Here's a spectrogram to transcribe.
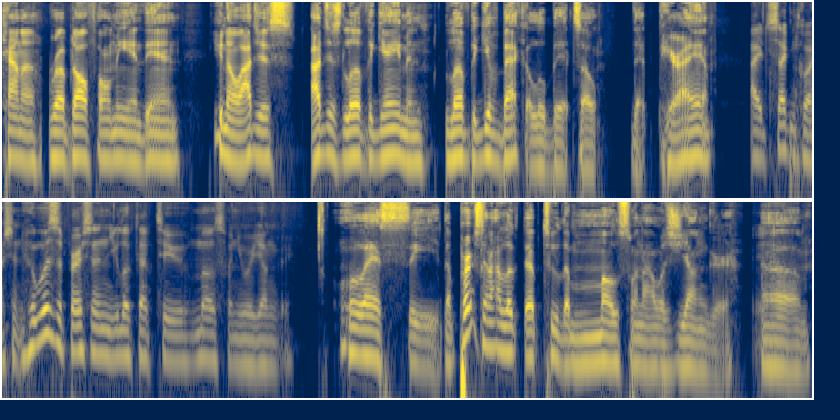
kind of rubbed off on me, and then, you know, I just, I just love the game and love to give back a little bit. So that here I am. All right, second question: Who was the person you looked up to most when you were younger? Let's see. The person I looked up to the most when I was younger, um,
